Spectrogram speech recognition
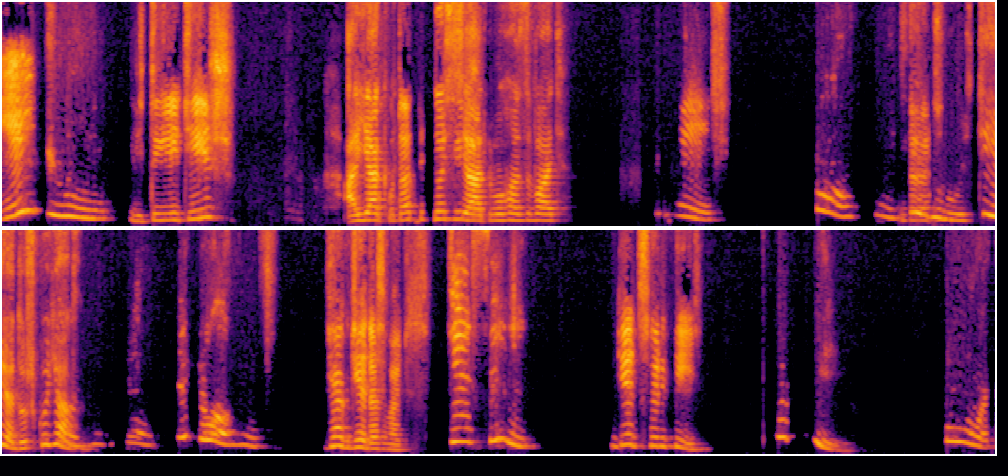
иду. І ти летиш? А як Куди ти дідуся твого звати? Вниз. Дядь. Дідусь, дідушку, як звати? Вниз. Як діда звати? Теси. Дід Сергій. Вот.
